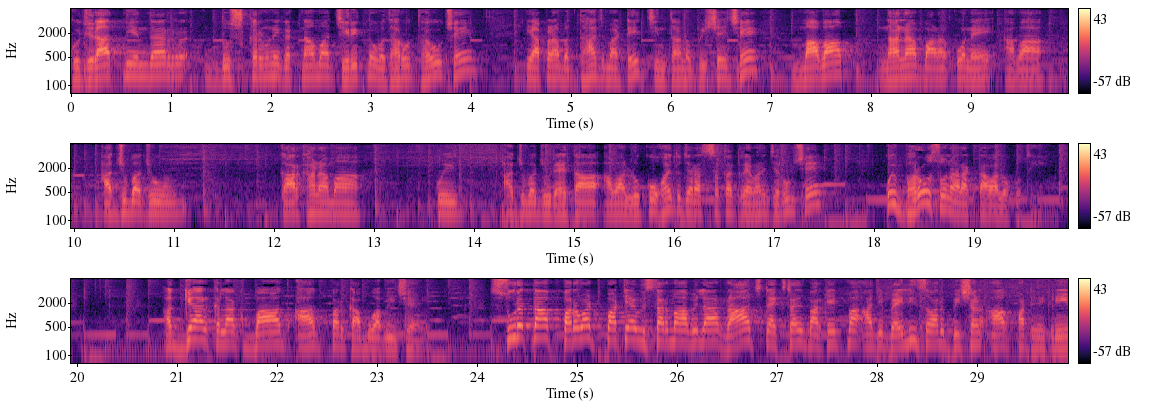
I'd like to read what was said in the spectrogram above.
ગુજરાતની અંદર દુષ્કર્મની ઘટનામાં જે રીતનો વધારો થયો છે એ આપણા બધા જ માટે ચિંતાનો વિષય છે. મા બાપ, નાના બાળકોને આવા આજુબાજુ કારખાનામાં કોઈ આજુબાજુ રહેતા આવા લોકો હોય તો જરા સતર્ક રહેવાની જરૂર છે. કોઈ ભરોસો ના રાખતા આવા લોકોથી. અગિયાર કલાક બાદ આગ પર કાબુ આવી છે. સુરતના પરવટ પાટિયા વિસ્તારમાં આવેલા રાજ ટેક્સટાઇલ માર્કેટમાં આજે વહેલી સવારે ભીષણ આગ ફાટી નીકળી.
